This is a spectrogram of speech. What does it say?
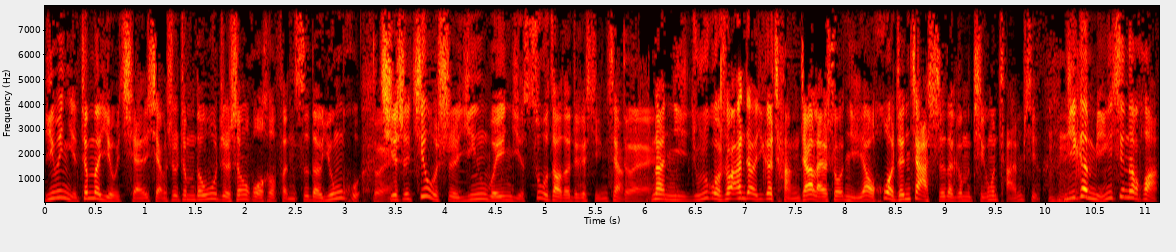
因为你这么有钱，享受这么多物质生活和粉丝的拥护，对其实就是因为你塑造的这个形象。对那你如果说按照一个厂家来说，你要货真价实的给我们提供产品，嗯一个明星的话，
